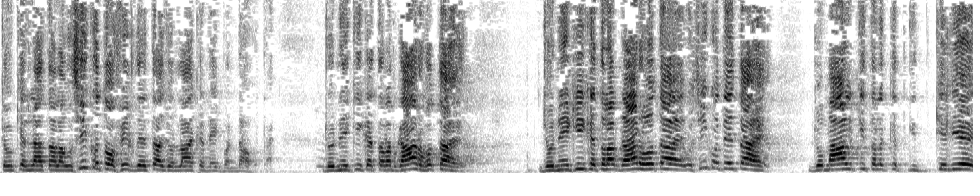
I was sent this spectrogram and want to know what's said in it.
کیونکہ اللہ تعالیٰ اسی کو توفیق دیتا ہے جو اللہ کا نیک بندہ ہوتا ہے۔ جو نیکی کا طلبگار ہوتا ہے، جو نیکی کا طلبگار ہوتا ہے، اسی کو دیتا ہے۔ جو مال کی طلب کے لیے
